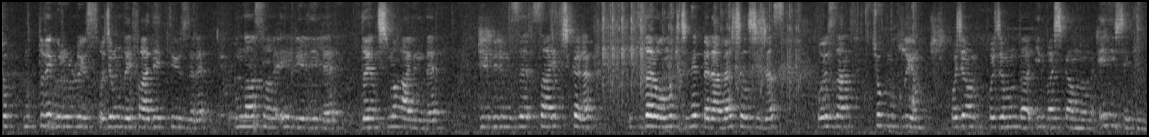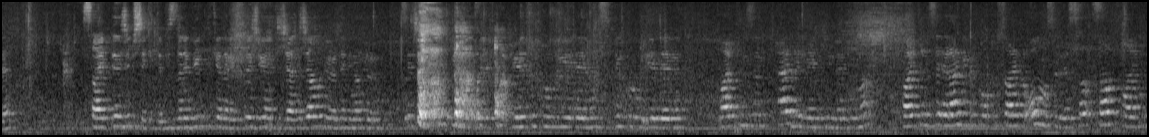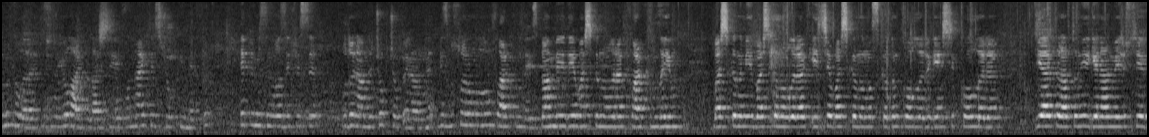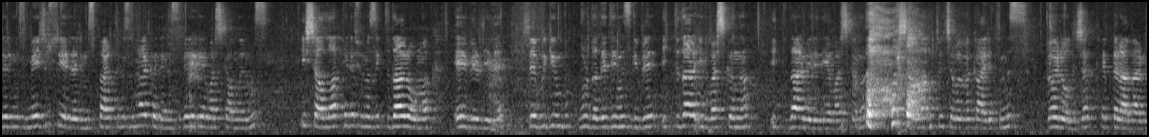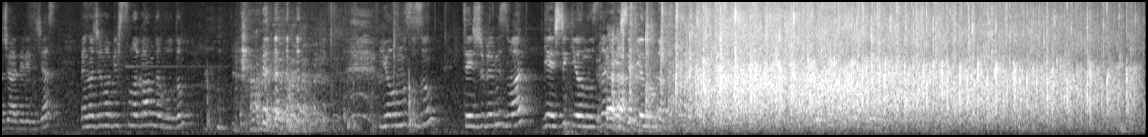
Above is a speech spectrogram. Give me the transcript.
Çok mutlu ve gururluyuz. Hocamın da ifade ettiği üzere. Bundan sonra el birliğiyle, dayanışma halinde birbirimize sahip çıkarak iktidar olmak için hep beraber çalışacağız. O yüzden çok mutluyum. Hocam, hocamın da il başkanlığını en iyi şekilde, sahiplenici bir şekilde bizlere büyüklük ederek süreci yöneteceğine canlı gönülden inanıyorum. Seçim kıymetli. Hepimizin vazifesi bu dönemde çok çok önemli. Biz bu sorumluluğun farkındayız. Ben belediye başkanı olarak farkındayım. Başkanım, il başkanı olarak ilçe başkanımız, kadın kolları, gençlik kolları, diğer taraftan il genel meclis üyelerimiz, meclis üyelerimiz, partimizin her kademesi, belediye başkanlarımız. İnşallah hedefimiz iktidar olmak el birliğiyle ve bugün bu, burada dediğimiz gibi iktidar il başkanı, iktidar belediye başkanı. İnşallah bütün çaba ve gayretimiz böyle olacak. Hep beraber mücadele edeceğiz. Ben hocama bir slogan da buldum. Yolumuz uzun, tecrübemiz var, gençlik yanınızda, gençlik yanında.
